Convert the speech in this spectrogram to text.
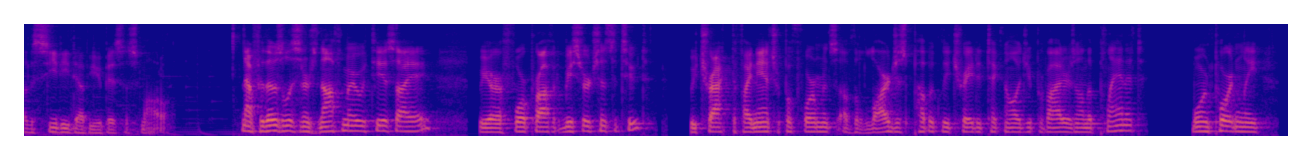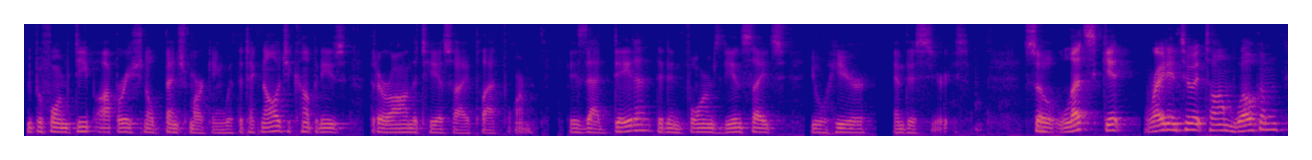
of the CDW business model. Now, for those listeners not familiar with TSIA, we are a for profit research institute. We track the financial performance of the largest publicly traded technology providers on the planet. More importantly, we perform deep operational benchmarking with the technology companies that are on the TSI platform. It is that data that informs the insights you will hear in this series. So let's get right into it. Tom, welcome.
